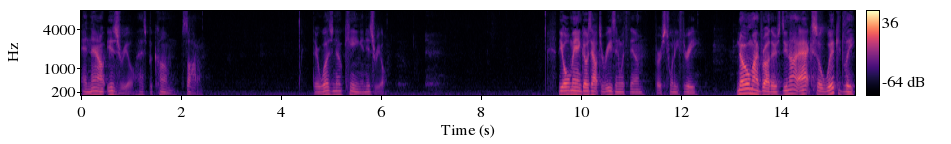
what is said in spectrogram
And now Israel has become Sodom. There was no king in Israel. The old man goes out to reason with them, verse 23. No, my brothers, do not act so wickedly,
